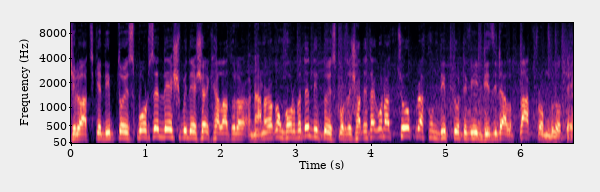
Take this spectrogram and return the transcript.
ছিল আজকে দীপ্ত স্পোর্টসে দেশ বিদেশের খেলাধুলার নানা রকম খবর পেতে দীপ্ত স্পোর্টসের সাথে থাকুন আর চোখ রাখুন দীপ্ত টিভি ডিজিটাল প্ল্যাটফর্মগুলোতে।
